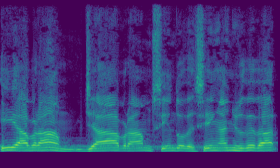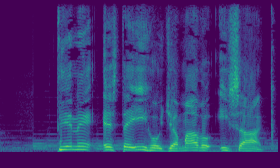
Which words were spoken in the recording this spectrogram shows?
y a Abraham. Ya Abraham, siendo de 100 años de edad, tiene este hijo llamado Isaac,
